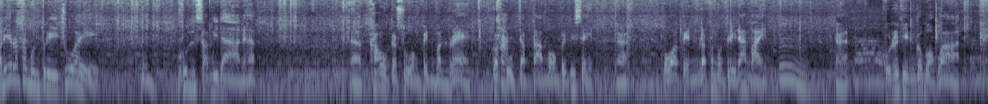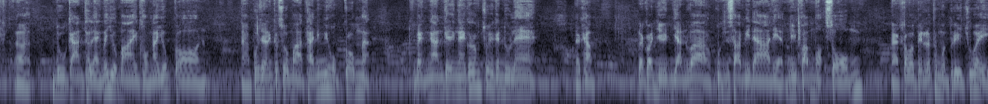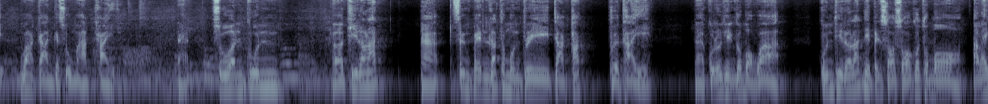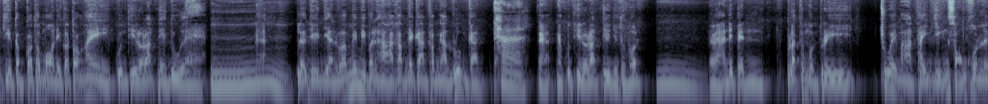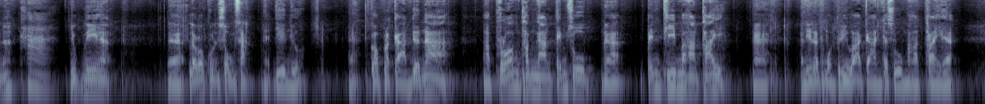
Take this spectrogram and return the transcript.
วันนี้รัฐมนตรีช่วยคุณสาบิดานะครับเข้ากระทรวงเป็นวันแรก ก็ถูกจับตามองเป็นพิเศษนะเพราะว่าเป็นรัฐมนตรีหน้าใหม่นะคุณอนุทินก็บอกว่าดูการแถลงนโยบายของนายกกรนะเพราะฉะนั้นกระทรวงมหาดไทยนี่มีหกกรมน่ะแบ่งงานกันยังไงก็ต้องช่วยกันดูแลนะครับ แล้วก็ยืนยันว่าคุณซาบิดาเนี่ยมีความเหมาะสมนะครับว่าเป็นรัฐมนตรีช่วยว่าการกระทรวงมหาดไทยนะ ส่วนคุณเอ่อธีรรัตน์นะซึ่งเป็นรัฐมนตรีจากพรรคเพื่อไทยนะคุณอนุทินก็บอกว่า คุณธีรรัตน์เนี่ยเป็นสสกทม อะไรเกี่ยวกับกทมเนี่ยก็ต้องให้คุณธีรรัตน์เนี่ยดูแลอืนะมแล้วยืนยันว่าไม่มีปัญหาครับในการทำงานร่วมกันค่ะนะนะคุณธีรรัตน์ยืนอยู่ตรงโน้นอืมนะอันนี้เป็นรัฐมนตรีช่วยมหาดไทยหญิงสองคนเลยนะค่ะ ยุคนี้ฮะนะแล้วก็คุณทรงศักดิ์เนี่ยยืนอยู่นะก็ประกาศเดินหน้าอะ พร้อมทำงานเต็มสูบนะเป็นทีมมหาดไทยนะอันนี้รัฐมนตรีว่าการกระทรวงมหาดไทยฮะ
